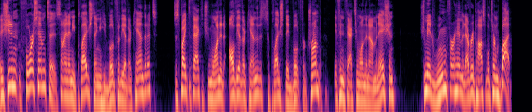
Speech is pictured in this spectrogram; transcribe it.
She didn't force him to sign any pledge saying he'd vote for the other candidates, despite the fact that she wanted all the other candidates to pledge they'd vote for Trump if, in fact, he won the nomination. She made room for him at every possible turn, but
